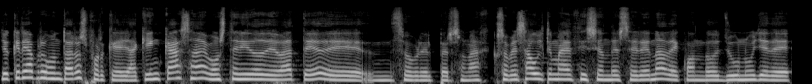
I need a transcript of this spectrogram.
Yo quería preguntaros, porque aquí en casa hemos tenido debate de, sobre el personaje, sobre esa última decisión de Serena, de cuando Jun huye de,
